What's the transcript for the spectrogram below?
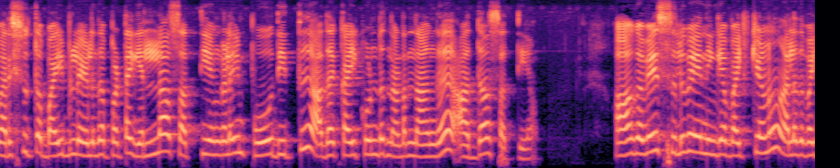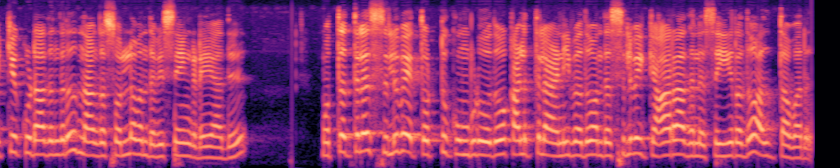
பரிசுத்த பைபிளில் எழுதப்பட்ட எல்லா சத்தியங்களையும் போதித்து அதை கை கொண்டு நடந்தாங்க. அதுதான் சத்தியம். ஆகவே சிலுவையை நீங்கள் வைக்கணும் அல்லது வைக்கக்கூடாதுங்கிறது நாங்கள் சொல்ல வந்த விஷயம் கிடையாது. மொத்தத்தில் சிலுவையை தொட்டு கும்பிடுவதோ கழுத்தில் அணிவதோ அந்த சிலுவைக்கு ஆராதனை செய்கிறதோ அது தவறு.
